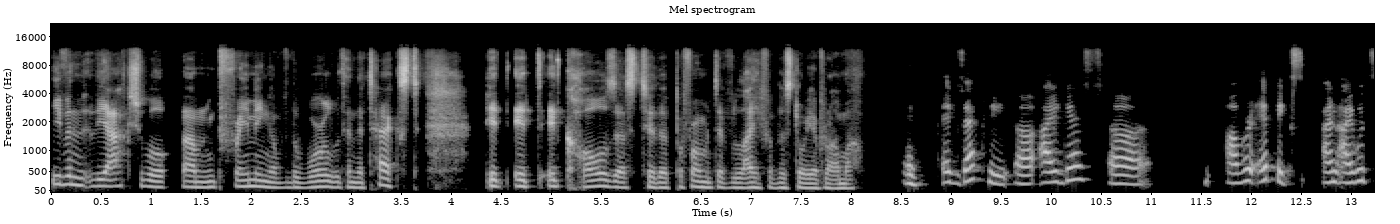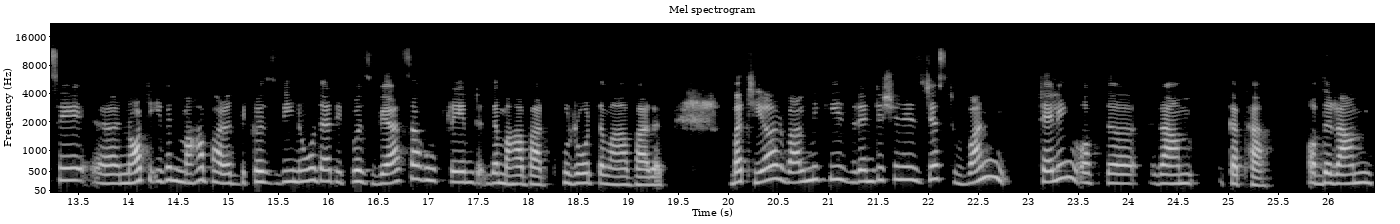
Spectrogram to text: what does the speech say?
even the actual um, framing of the world within the text, it it it calls us to the performative life of the story of Rama. Exactly. Uh, I guess uh, our epics, and I would say uh, not even Mahabharata, because we know that it was Vyasa who framed the Mahabharata, who wrote the Mahabharata. But here, Valmiki's rendition is just one telling of the Ram Katha, of the Ram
